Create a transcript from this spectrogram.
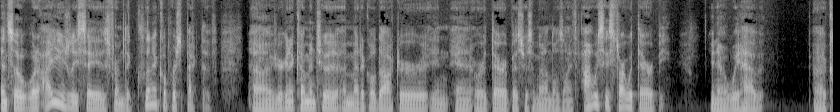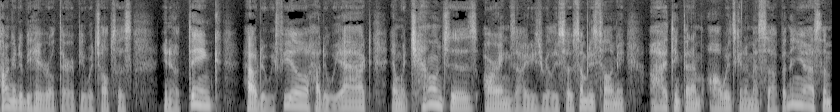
And so, what I usually say is from the clinical perspective, uh, if you're going to come into a, a medical doctor in, in, or a therapist or something on those lines, I always say start with therapy. You know, we have uh, cognitive behavioral therapy, which helps us, you know, think, how do we feel, how do we act, and what challenges our anxieties really. So somebody's telling me, oh, I think that I'm always going to mess up, and then you ask them,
